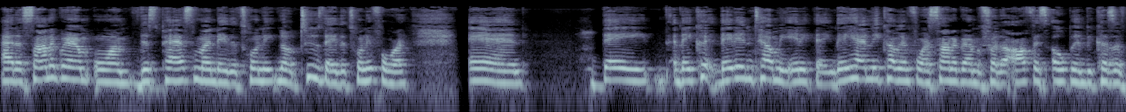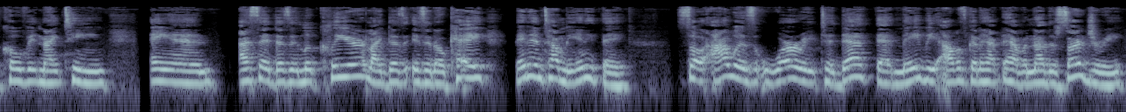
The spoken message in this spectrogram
I had a sonogram on this past Monday, the 20, no, Tuesday, the 24th. And they, they could, they didn't tell me anything. They had me come in for a sonogram before the office opened because of COVID-19. And I said, does it look clear? Like, does, is it okay? They didn't tell me anything. So I was worried to death that maybe I was going to have to have another surgery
